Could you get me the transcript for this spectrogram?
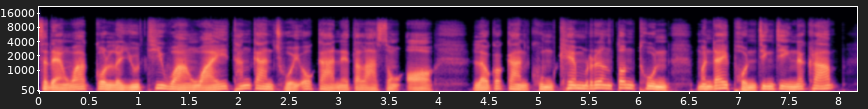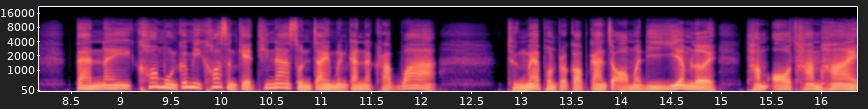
แสดงว่ากลยุทธ์ที่วางไว้ทั้งการฉวยโอกาสในตลาดส่งออก แล้วก็การคุมเข้มเรื่องต้นทุน มันได้ผลจริง ๆ นะครับ แต่ในข้อมูลก็มีข้อสังเกตที่น่าสนใจเหมือนกันนะครับว่า ถึงแม้ผลประกอบการจะออกมาดีเยี่ยมเลยทำ all time high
